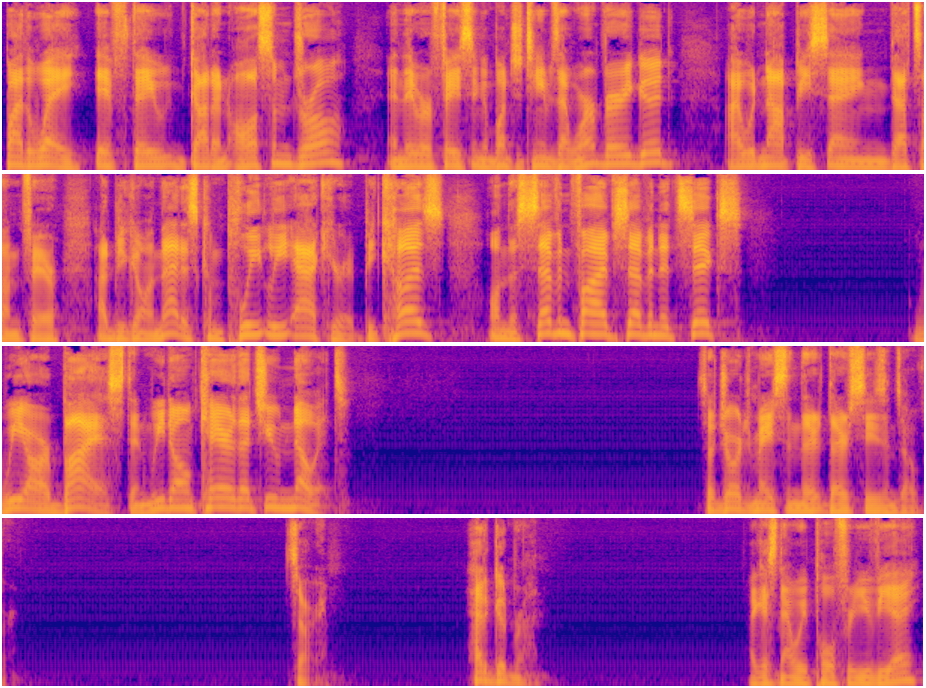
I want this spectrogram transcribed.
By the way, if they got an awesome draw and they were facing a bunch of teams that weren't very good, I would not be saying that's unfair. I'd be going, that is completely accurate because on the 757 at 6, we are biased and we don't care that you know it. So George Mason, their their season's over. Sorry. Had a good run. I guess now we pull for UVA.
